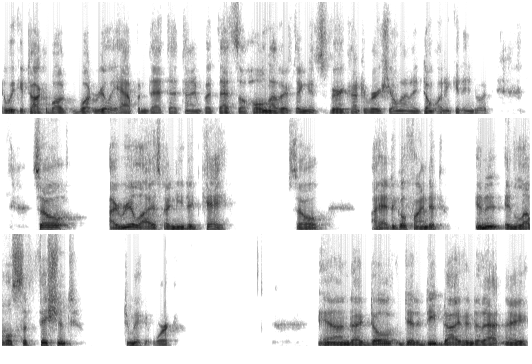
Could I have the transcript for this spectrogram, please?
And we could talk about what really happened at that time, but that's a whole other thing. It's very controversial, and I don't want to get into it. So I realized I needed K. So I had to go find it in, a, in levels sufficient to make it work. And I dove, did a deep dive into that, and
